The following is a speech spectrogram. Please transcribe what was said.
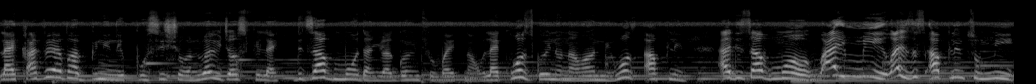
Like, have you ever been in a position where you just feel like you deserve more than you are going through right now? Like, what's going on around me? What's happening? I deserve more. Why me? Why is this happening to me?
